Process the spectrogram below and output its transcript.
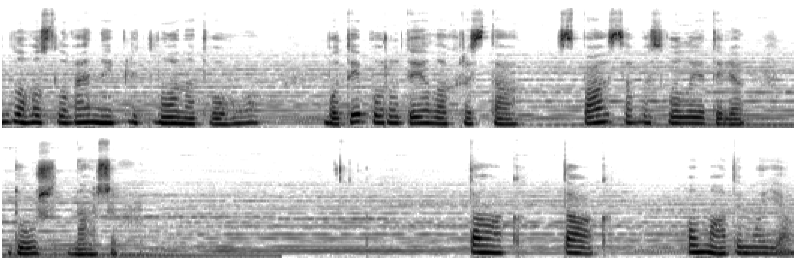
благословенний плітлона Твого, бо Ти породила Христа, Спаса Визволителя душ наших. Так, так, о мати моя,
